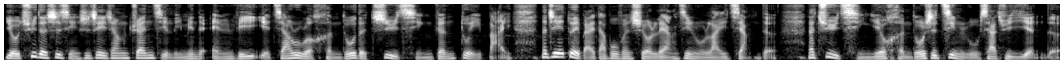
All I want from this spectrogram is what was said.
有趣的事情是这张专辑里面的 MV 也加入了很多的剧情跟对白。那这些对白大部分是由梁静茹来讲的，那剧情也有很多是静茹下去演的，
